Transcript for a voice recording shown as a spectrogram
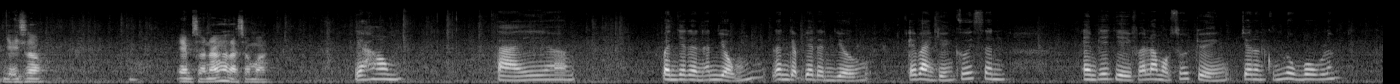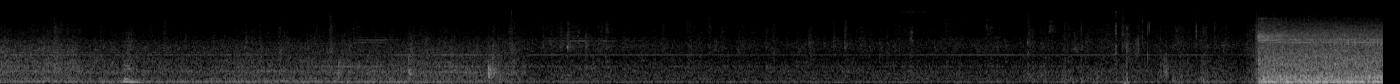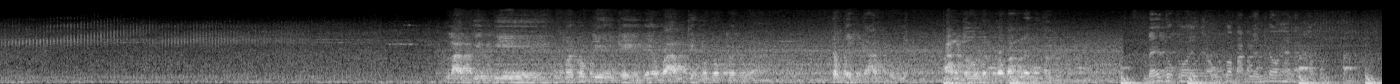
Vậy sao? Em sợ nắng hay là sợ mệt? Dạ không Tại à, bên gia đình anh Dũng lên gặp gia đình Dượng để bàn chuyện cưới xin Em với dì phải lo một số chuyện cho nên cũng lu bu lắm. Làm việc gì cũng phải có kiên trì, đeo bám thì mới có kết quả. Trong tình cảm cũng vậy ăn tôi mình có bằng lĩnh không? Để tôi coi cậu có bản lĩnh đó hay là không.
